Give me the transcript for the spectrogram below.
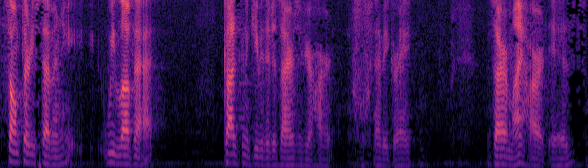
Psalm 37, we love that. God's going to give you the desires of your heart. That'd be great. Desire of my heart is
